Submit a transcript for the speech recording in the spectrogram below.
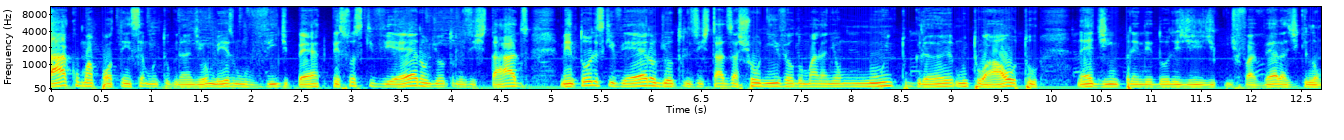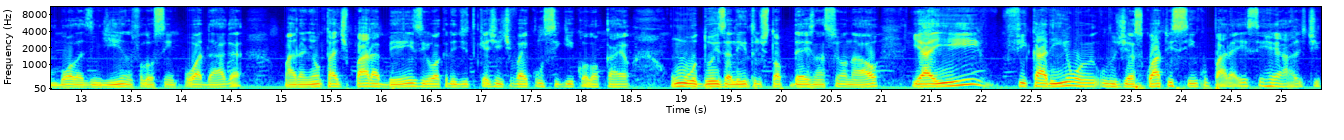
tá com uma potência muito grande. Eu mesmo vi de perto pessoas que vieram de outros estados, mentores que vieram de outros estados, achou o nível do Maranhão muito grande, muito alto, né, de empreendedores de, de, de favelas, de quilombolas indígenas. Falou assim, pô, a Daga Maranhão está de parabéns e eu acredito que a gente vai conseguir colocar um ou dois ali entre os top 10 nacional. E aí ficariam os dias 4 e 5 para esse reality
